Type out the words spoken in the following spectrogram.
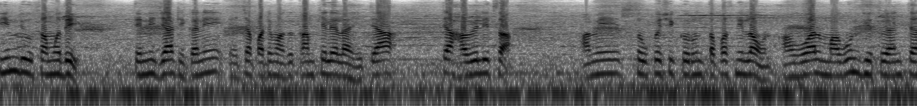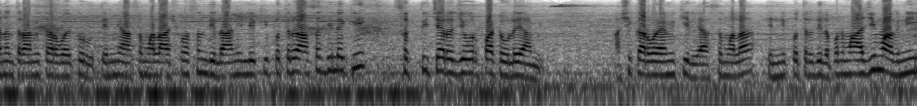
तीन दिवसामध्ये त्यांनी ज्या ठिकाणी याच्या पाठीमागं काम केलेलं आहे त्या त्या हवेलीचा आम्ही चौकशी करून तपासणी लावून अहवाल मागून घेतो आहे आणि त्यानंतर आम्ही कारवाई करू. त्यांनी असं मला आश्वासन दिलं आणि लेखीपत्र असं दिलं की सक्तीच्या रजेवर पाठवलं आहे आम्ही. अशी कारवाई आम्ही केली असं मला त्यांनी पत्र दिलं. पण माझी मागणी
